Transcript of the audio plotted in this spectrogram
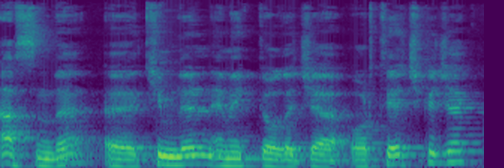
aslında e, kimlerin emekli olacağı ortaya çıkacak.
